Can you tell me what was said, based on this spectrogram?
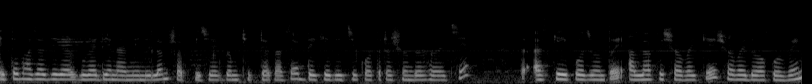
এই তো ভাজা জিরার গুঁড়া দিয়ে নামিয়ে নিলাম। সব কিছু একদম ঠিকঠাক আছে। আর দেখিয়ে দিচ্ছি কতটা সুন্দর হয়েছে। তো আজকে এই পর্যন্তই। আল্লাহ হাফিজ সবাইকে। সবাই দোয়া করবেন।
